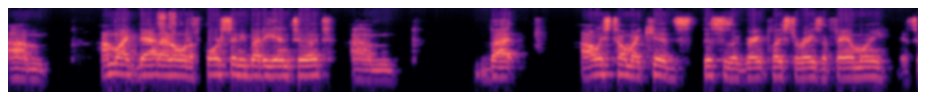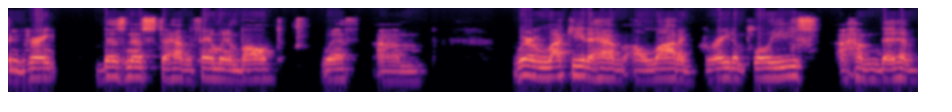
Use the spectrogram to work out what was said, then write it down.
Um, I'm like that. I don't want to force anybody into it. Um, but I always tell my kids this is a great place to raise a family. It's a Mhm. great business to have a family involved with. Um, we're lucky to have a lot of great employees um, that have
